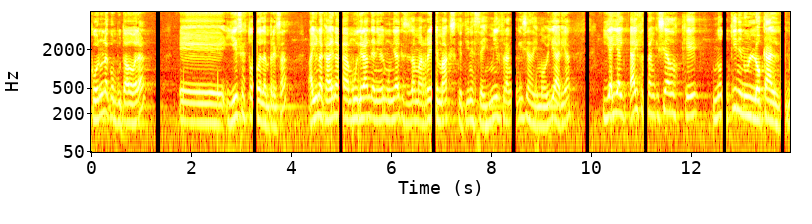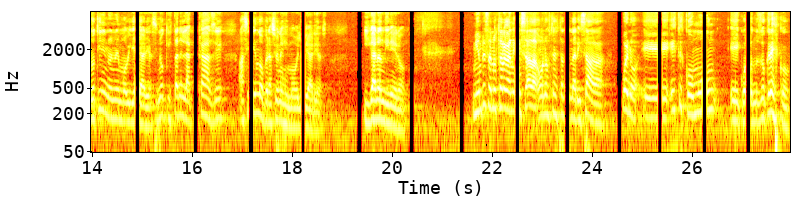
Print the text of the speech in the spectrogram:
con una computadora eh, y esa es toda la empresa. Hay una cadena muy grande a nivel mundial que se llama Remax, que tiene 6.000 franquicias de inmobiliaria y hay, hay franquiciados que no tienen un local, no tienen una inmobiliaria, sino que están en la calle haciendo operaciones inmobiliarias y ganan dinero. Mi empresa no está organizada o no está estandarizada. Bueno, eh, esto es común eh, cuando yo crezco.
